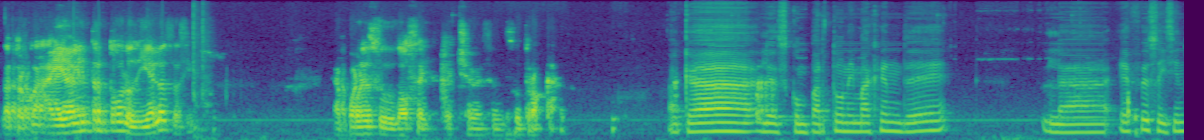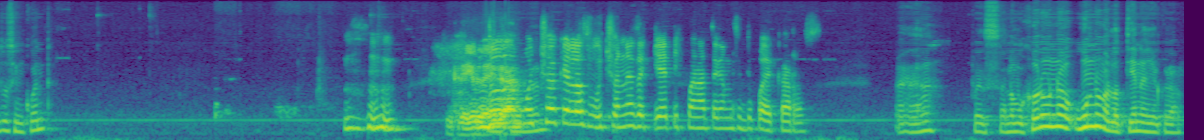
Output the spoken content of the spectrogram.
La trocona, ahí avientan todos los hielos así. Ya ponen su 12 de cheves en su troca. Acá les comparto una imagen de la F650. Increíble, Dudo gran- mucho que los buchones de aquí de Tijuana tengan ese tipo de carros. Ah, pues a lo mejor uno, uno lo tiene, yo creo.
